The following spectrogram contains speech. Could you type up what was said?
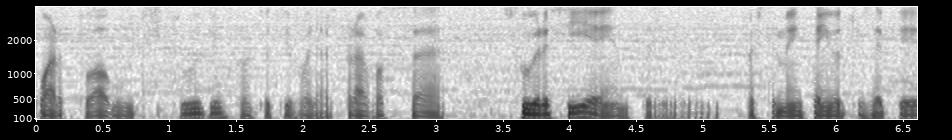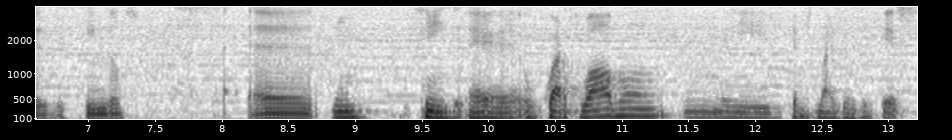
quarto álbum de estúdio. Pronto, eu estive a olhar para a vossa discografia, entre depois também tem outros EPs e singles. Uh, sim, sim, é o quarto álbum e temos mais dois EPs.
